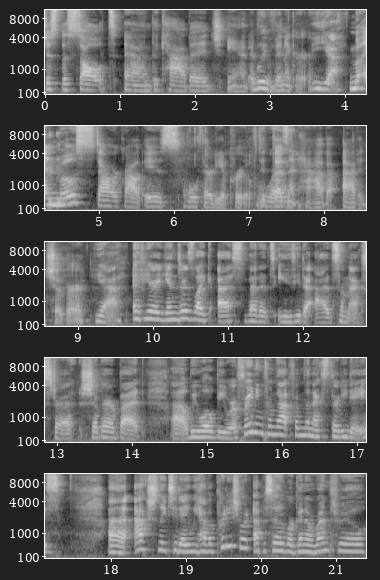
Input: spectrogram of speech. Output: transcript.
just the salt and the cabbage and I believe vinegar. yeah. And most sauerkraut is Whole 30 approved. It Right. doesn't have added sugar. Yeah, if you're a yinzers like us, then it's easy to add some extra sugar, but uh, we will be refraining from that from the next 30 days. Uh, actually, today we have a pretty short episode. We're going to run through,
